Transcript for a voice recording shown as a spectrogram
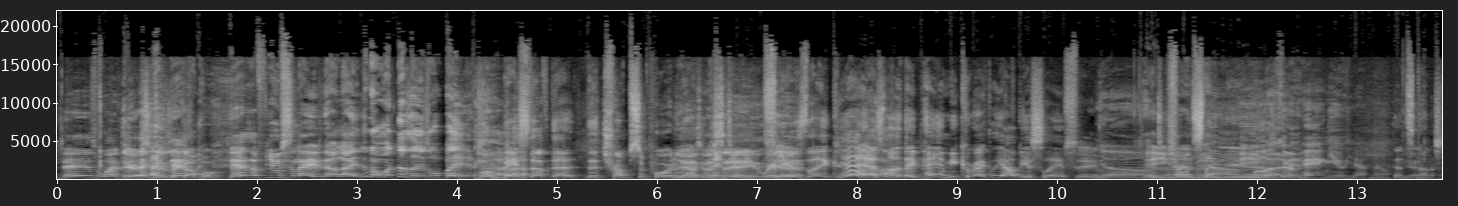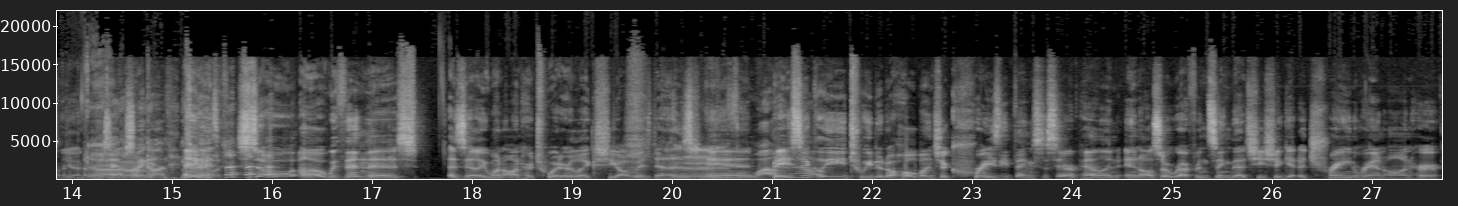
There's one. There's- there's a couple. There's a few slaves that are like, you know what, this ain't so bad. Well, based off that the Trump supporter Yeah, I was gonna interview say, where he was like, "Yeah, as long as they pay me correctly, I'll be a slave." See? Yeah. Yeah, Do you you know what slavery is? Well, if they're paying you, yeah, no. That's Yeah. not a slave. Yeah, no, Okay. Okay, moving so- on. Anyways, so uh, within this, Azealia went on her Twitter like she always does, and Wow. basically tweeted a whole bunch of crazy things to Sarah Palin, and also referencing that she should get a train ran on her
